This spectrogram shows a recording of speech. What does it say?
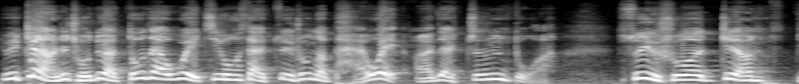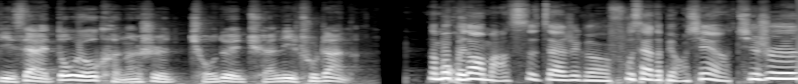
因为这两支球队啊都在为季后赛最终的排位而在争夺啊。所以说，这场比赛都有可能是球队全力出战的。那么回到马刺在这个复赛的表现啊，其实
